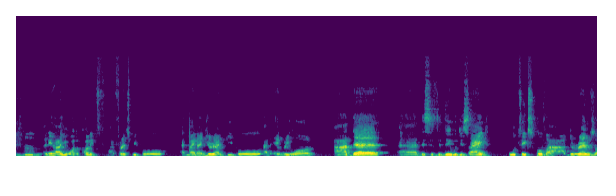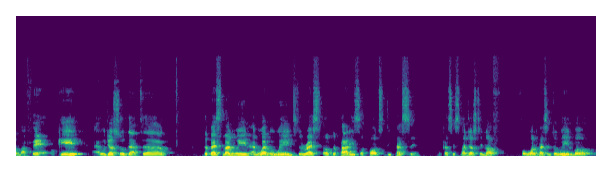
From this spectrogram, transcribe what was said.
Mhm. Anyhow you want to call it, my French people and my Nigerian people and everyone are there. Uh, this is the day we decide who takes over the realms of affair. Okay, I would just hope that uh, the best man win, and whoever wins, the rest of the party supports the person because it's not just enough for one person to win, but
